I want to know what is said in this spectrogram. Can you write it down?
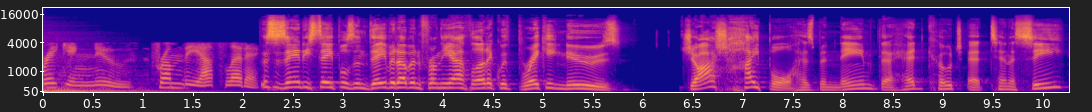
breaking news from The Athletic. This is Andy Staples and David Ubben from The Athletic with breaking news. Josh Heupel has been named the head coach at Tennessee.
